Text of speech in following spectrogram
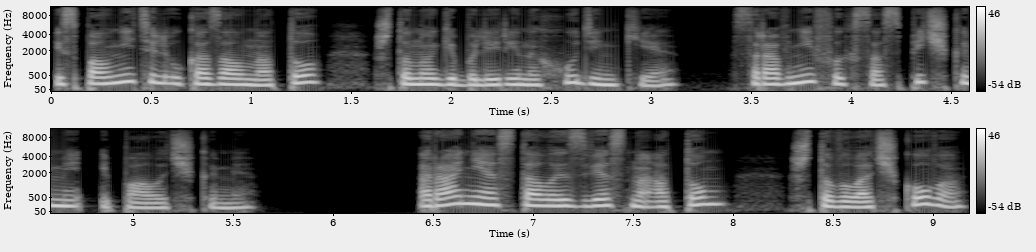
Исполнитель указал на то, что ноги балерины худенькие, сравнив их со спичками и палочками. Ранее стало известно о том, что Волочкова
